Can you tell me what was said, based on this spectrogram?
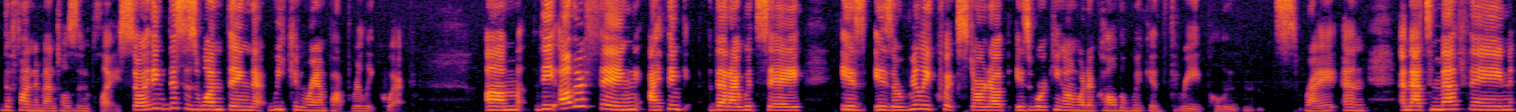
the fundamentals in place. So I think this is one thing that we can ramp up really quick. Um, the other thing I think that I would say is is a really quick startup is working on what I call the wicked three pollutants, right? And and that's methane,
